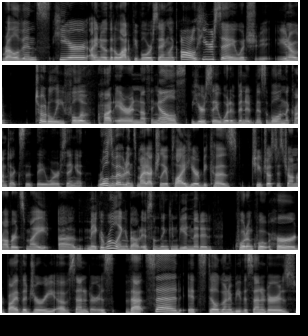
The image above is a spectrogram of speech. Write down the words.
relevance here i know that a lot of people were saying like oh hearsay which you know totally full of hot air and nothing else, hearsay would have been admissible in the context that they were saying it. Rules of evidence might actually apply here because Chief Justice John Roberts might uh, make a ruling about if something can be admitted, quote unquote, heard by the jury of senators. That said, it's still going to be the senators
